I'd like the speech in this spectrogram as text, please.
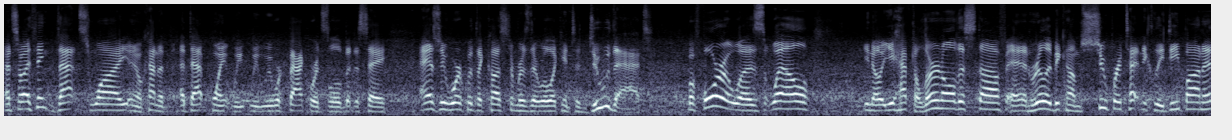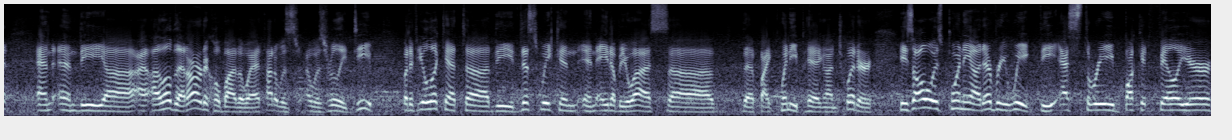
And so I think that's why, you know, kind of at that point, we, we, we work backwards a little bit to say, as we work with the customers that were looking to do that, before it was, well, you know, you have to learn all this stuff and really become super technically deep on it. And, and the, uh, I, I love that article, by the way. I thought it was, it was really deep. But if you look at uh, the This Week in, in AWS, uh, that by QuinnyPig on Twitter, he's always pointing out every week the S3 bucket failure,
